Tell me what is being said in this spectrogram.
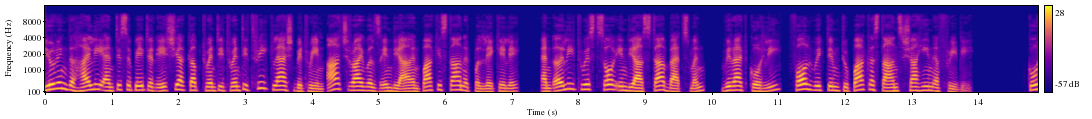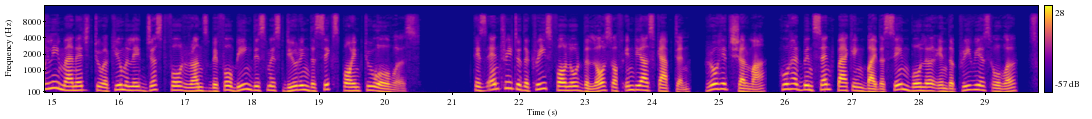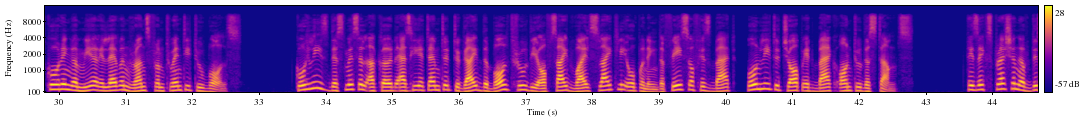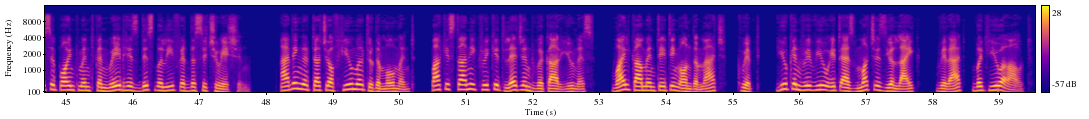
During the highly anticipated Asia Cup 2023 clash between arch rivals India and Pakistan at Pallekele, an early twist saw India's star batsman, Virat Kohli, fall victim to Pakistan's Shaheen Afridi. Kohli managed to accumulate just four runs before being dismissed during the 6.2 overs. His entry to the crease followed the loss of India's captain, Rohit Sharma, who had been sent packing by the same bowler in the previous over, scoring a mere 11 runs from 22 balls. Kohli's dismissal occurred as he attempted to guide the ball through the offside while slightly opening the face of his bat, only to chop it back onto the stumps. His expression of disappointment conveyed his disbelief at the situation. Adding a touch of humor to the moment, Pakistani cricket legend Waqar Younis, while commentating on the match, quipped, You can review it as much as you like, Virat, but you are out.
